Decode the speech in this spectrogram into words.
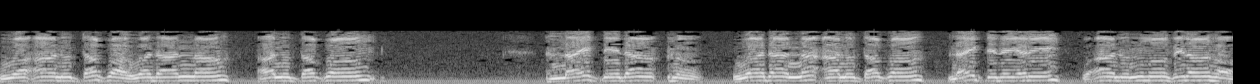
ہوا آل التقوى ہوا دا اللہ۔ آل التقوى لائک دے ہوا دا اللہ آلو تقوا لائک تے دے یری، و آلو المغفرہ۔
